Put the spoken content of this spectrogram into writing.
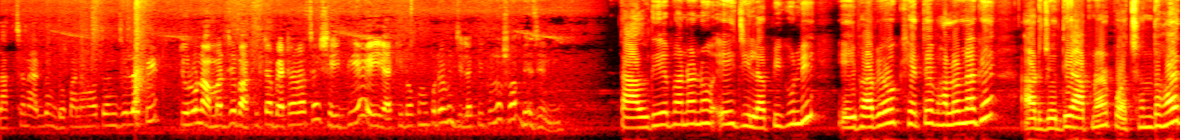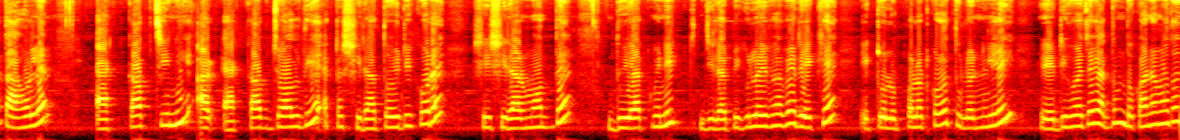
লাগছে না একদম দোকানের মতন জিলাপি। চলুন, আমার যে বাকিটা ব্যাটার আছে, সেই দিয়ে এই একই রকম করে আমি জিলাপিগুলো সব ভেজে নিই। তাল দিয়ে বানানো এই জিলাপিগুলি এইভাবেও খেতে ভালো লাগে। আর যদি আপনার পছন্দ হয় তাহলে এক কাপ চিনি আর এক কাপ জল দিয়ে একটা শিরা তৈরি করে সেই শিরার মধ্যে দুই এক মিনিট জিলাপিগুলো এইভাবে রেখে একটু ওলট পালট করে তুলে নিলেই রেডি হয়ে যাবে একদম দোকানের মতন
